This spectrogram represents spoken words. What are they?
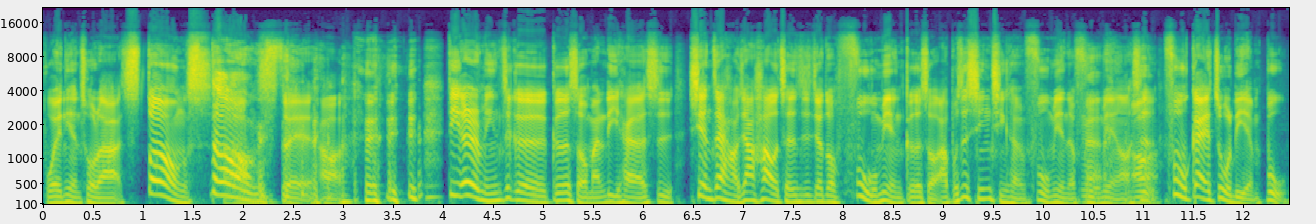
不会念错了啊，Stones。Stones，对啊，第二名这个歌手蛮厉害的，是现在好像号称是叫做负面歌手啊，不是心情很负面的负面啊，是覆盖住脸部。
